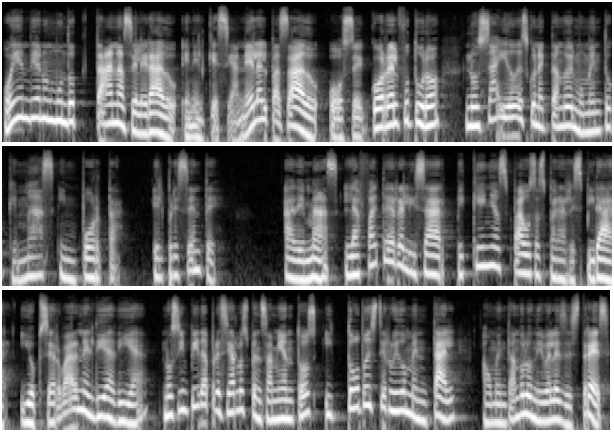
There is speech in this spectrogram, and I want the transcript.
hoy en día en un mundo tan acelerado en el que se anhela el pasado o se corre el futuro, nos ha ido desconectando del momento que más importa, el presente. Además, la falta de realizar pequeñas pausas para respirar y observar en el día a día nos impide apreciar los pensamientos y todo este ruido mental, aumentando los niveles de estrés,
